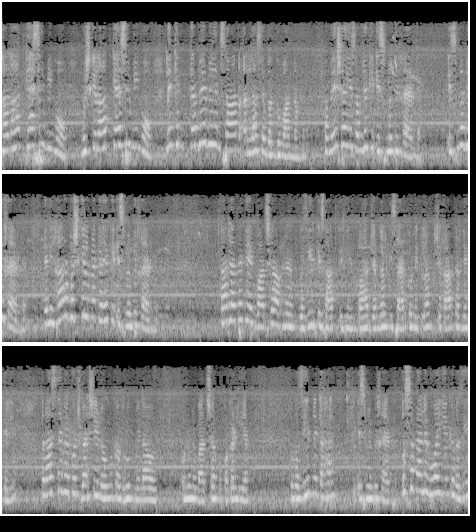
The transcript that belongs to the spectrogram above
حالات کیسے بھی ہوں، مشکلات کیسے بھی ہوں، لیکن کبھی بھی انسان اللہ سے بدگمان نہ ہو۔ ہمیشہ یہ سمجھے کہ اس میں بھی خیر ہے۔ اس میں بھی خیر ہے۔ یعنی ہر مشکل میں کہے کہ اس میں بھی خیر ہے۔ کہا جاتا ہے کہ ایک بادشاہ اپنے وزیر کے ساتھ کسی باہر جنگل کی سیر کو نکلا، شکار کرنے کے لیے۔ تو راستے میں کچھ وحشی لوگوں کا گروپ ملا اور انہوں نے بادشاہ کو پکڑ لیا۔ تو وزیر نے کہا کہ اس میں بھی خیر۔ ہے اس سے پہلے ہوا یہ کہ وزیر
